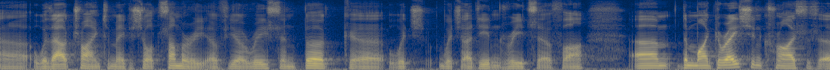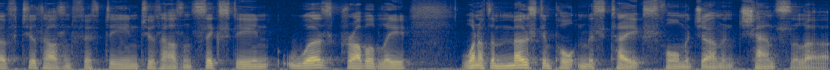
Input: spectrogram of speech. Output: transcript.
uh, without trying to make a short summary of your recent book, which, which I didn't read so far, um, the migration crisis of 2015 2016 was probably one of the most important mistakes former German Chancellor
